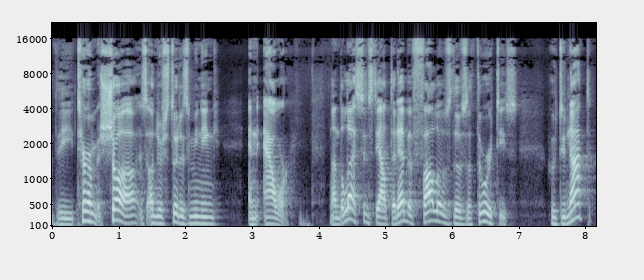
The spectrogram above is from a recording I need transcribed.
the term Shah is understood as meaning an hour. Nonetheless, since the Alter Rebbe follows those authorities who do not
